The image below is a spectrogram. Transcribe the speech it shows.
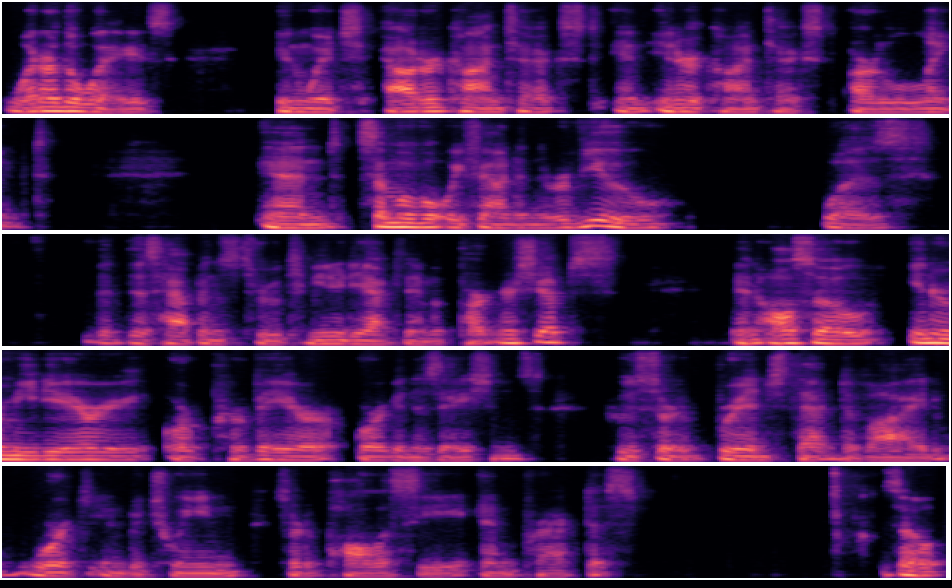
What are the ways in which outer context and inner context are linked? And some of what we found in the review was that this happens through community academic partnerships and also intermediary or purveyor organizations who sort of bridge that divide, work in between sort of policy and practice. So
